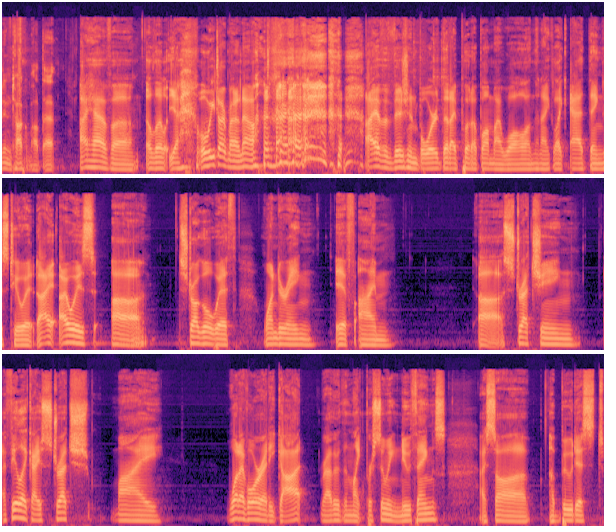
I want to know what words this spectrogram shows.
didn't talk about that. I have uh, a little, yeah. Well, we talk about it now. I have a vision board that I put up on my wall, and then I like add things to it. I I always uh, struggle with wondering if I'm uh, stretching. I feel like I stretch my what I've already got rather than like pursuing new things. I saw a Buddhist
